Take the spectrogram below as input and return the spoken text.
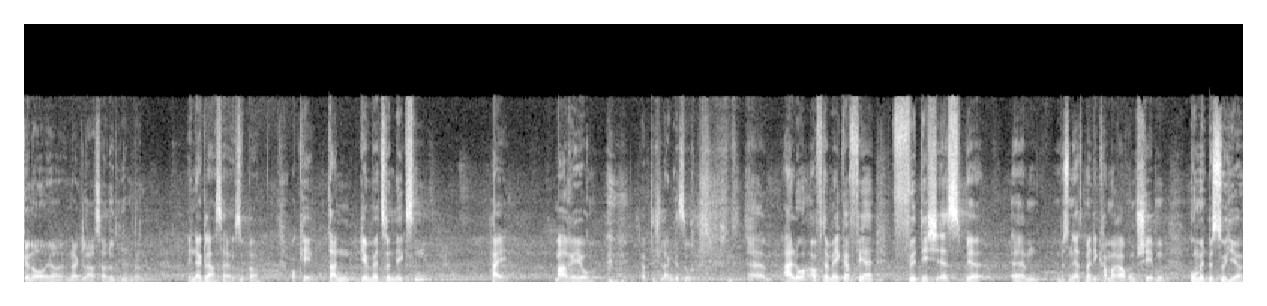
Genau, ja, in der Glashalle drüben dann. In der Glashalle, super. Okay, dann gehen wir zur nächsten. Hi, Mario. Ich habe dich lang gesucht. Ähm, hallo auf der Maker Fair. Für dich ist, wir ähm, müssen erstmal die Kamera rumschieben. Womit bist du hier?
